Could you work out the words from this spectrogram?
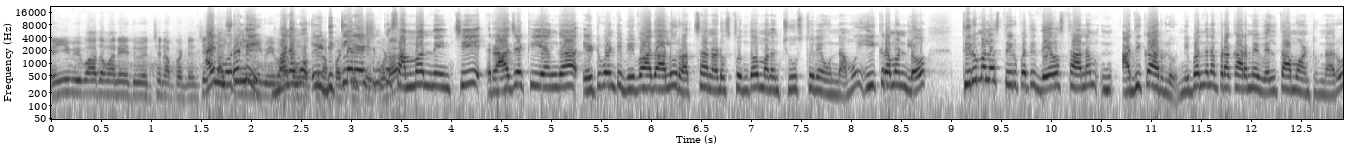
నెయ్యి వివాదం అనేది వచ్చినప్పటి నుంచి మురళి మనము ఈ డిక్లరేషన్కు సంబంధించి రాజకీయంగా ఎటువంటి వివాదాలు రచ్చ నడుస్తుందో మనం చూస్తూనే ఉన్నాము. ఈ క్రమంలో తిరుమల తిరుపతి దేవస్థానం అధికారులు నిబంధన ప్రకారమే వెళ్తాము అంటున్నారు.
